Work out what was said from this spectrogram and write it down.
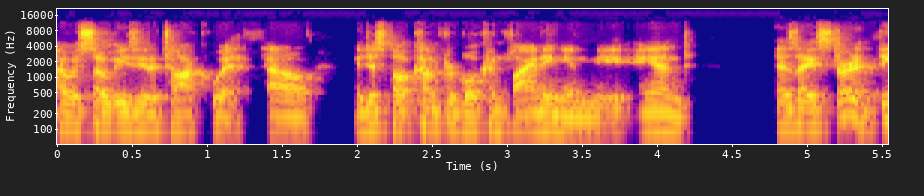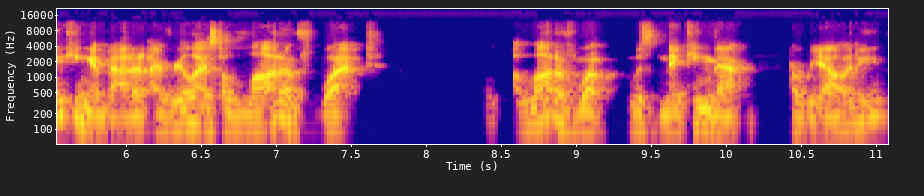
I was so easy to talk with, how they just felt comfortable confiding in me. And as I started thinking about it, I realized a lot of what a lot of what was making that a reality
